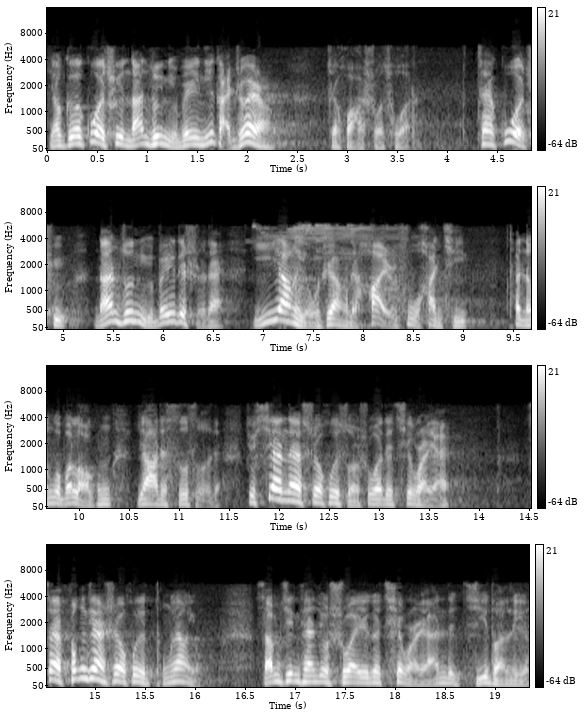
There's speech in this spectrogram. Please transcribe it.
要搁过去男尊女卑，你敢这样？这话说错了。在过去男尊女卑的时代，一样有这样的悍妇悍妻。她能够把老公压得死死的，就现代社会所说的妻管严，在封建社会同样有。咱们今天就说一个妻管严的极端例子，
